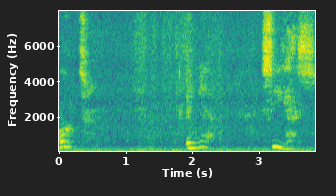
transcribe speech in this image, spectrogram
hurt. And yeah, see you guys.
